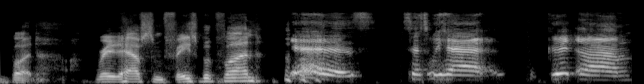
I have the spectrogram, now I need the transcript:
but ready to have some Facebook fun? yes. Since we had good um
